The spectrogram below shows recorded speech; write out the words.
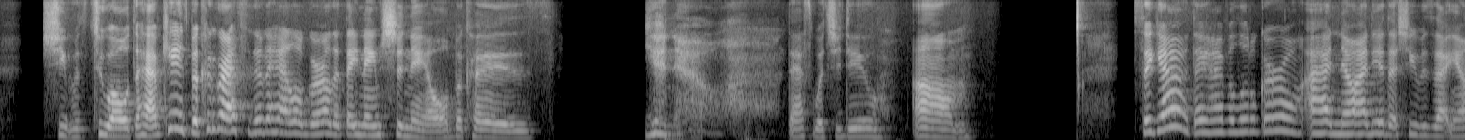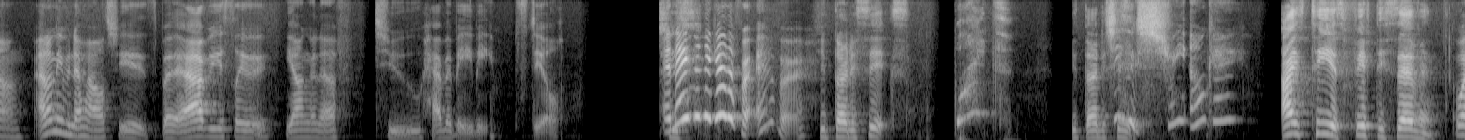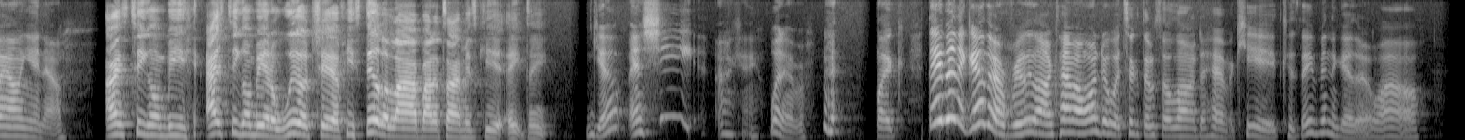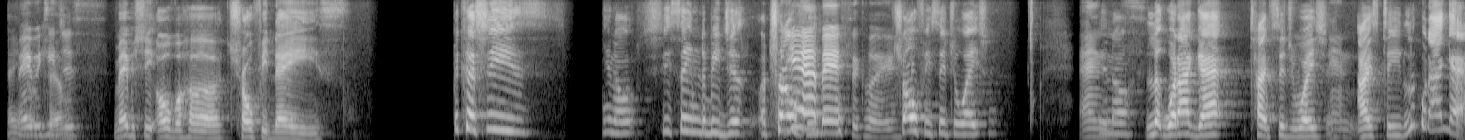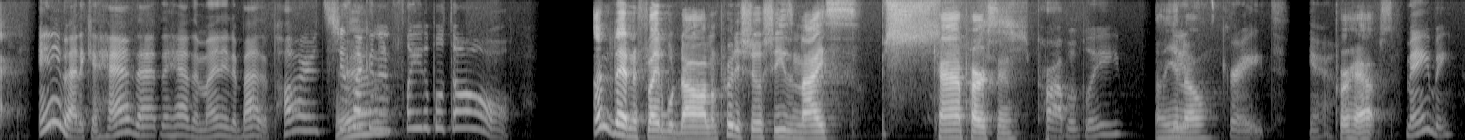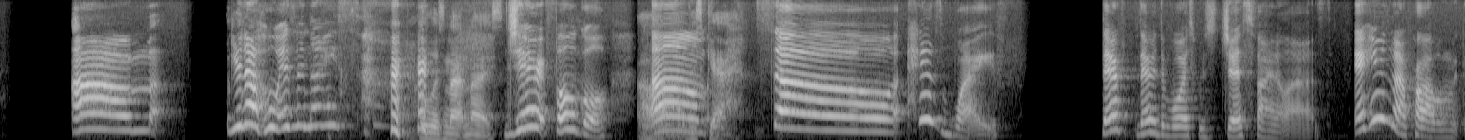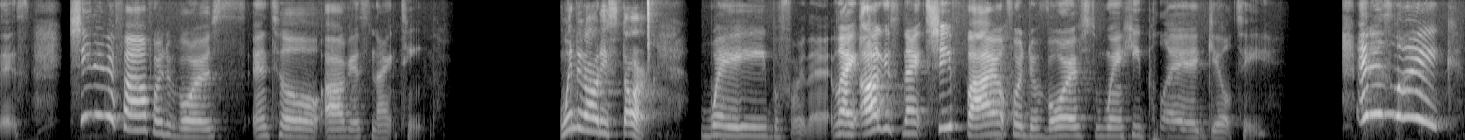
she was too old to have kids. But congrats to them, they had a little girl that they named Chanel because you know that's what you do. Um. So yeah, they have a little girl. I had no idea that she was that young. I don't even know how old she is, but obviously young enough to have a baby still. And they've been together forever. She's 36. What? She's 36. She's extreme. Okay. Ice T is 57. Well, you know. Ice T gonna be Ice T gonna be in a wheelchair if he's still alive by the time his kid 18. Yep. And she. Okay. Whatever. like they've been together a really long time. I wonder what took them so long to have a kid because they've been together a while. Ain't Maybe no he just. maybe she over her trophy days because she's you know she seemed to be just a trophy Yeah, basically. trophy situation. And You know, look what I got type situation. And- Ice T, look what I got. anybody can have that. They have the money to buy the parts. She's like an inflatable doll. Under that inflatable doll, I'm pretty sure she's a nice, kind person. Probably. Uh, you It's know, Great. Yeah. perhaps. Maybe. Um, you know who isn't nice? Who is not nice? Jared Fogle. Oh, Um, this guy. So his wife, their their divorce was just finalized, and here's my problem with this: she didn't file for divorce until August nineteenth. When did all this start? Way before that, like August 9th, she filed for divorce when he pled guilty, and it's like.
